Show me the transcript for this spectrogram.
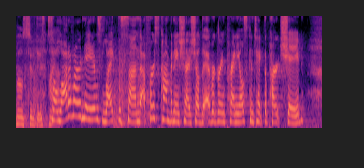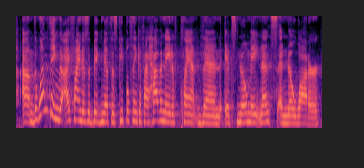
most of these plants? So a lot of our natives like the sun. That first combination I showed, the evergreen perennials can take the part shade. Um, the one thing that I find is a big myth is people think if I have a native plant, then it's no maintenance and no water.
